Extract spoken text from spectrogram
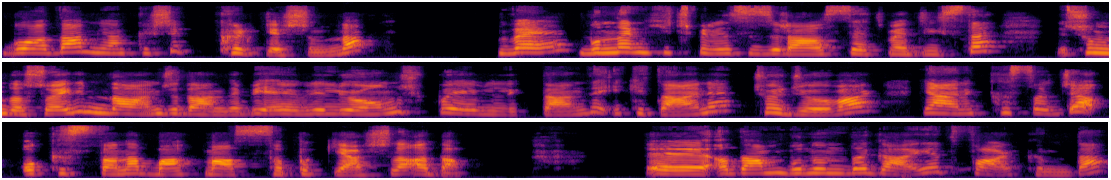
bu adam yaklaşık 40 yaşında. Ve bunların hiçbiri sizi rahatsız etmediyse şunu da söyleyeyim daha önceden de bir evliliği olmuş. Bu evlilikten de iki tane çocuğu var. Yani kısaca o kız sana bakmaz sapık yaşlı adam. Ee, adam bunun da gayet farkında.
